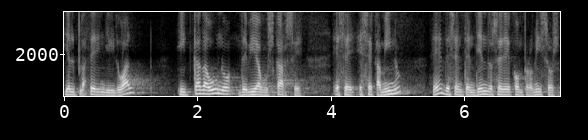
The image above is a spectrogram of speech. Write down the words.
y el placer individual, y cada uno debía buscarse ese, ese camino, ¿eh? desentendiéndose de compromisos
